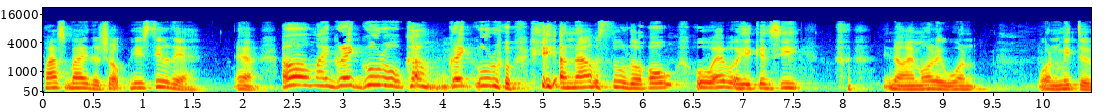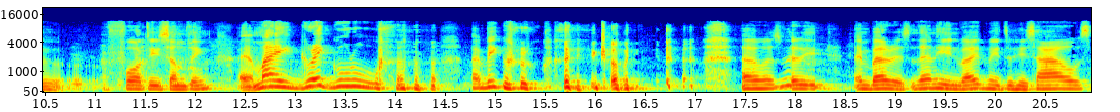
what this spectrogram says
pass by the shop. He's still there. Yeah. Oh, my great guru, come, great guru. He announced to the whole whoever he can see. you know, I'm only one one meter forty something. Uh, my great guru, a big guru coming. I was very embarrassed. Then he invited me to his house,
